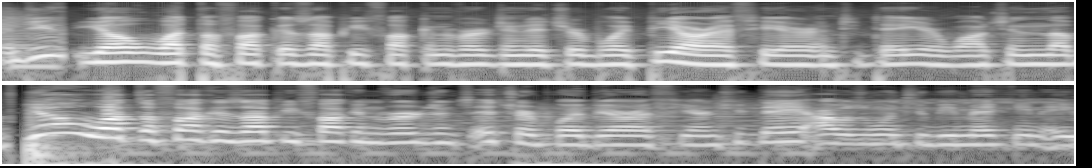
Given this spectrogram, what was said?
And you. Yo, what the fuck is up, you fucking virgins? It's your boy BRF here, and today you're watching the. Yo, what the fuck is up, you fucking virgins? It's your boy BRF here, and today I was going to be making a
